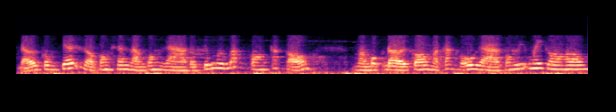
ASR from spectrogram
đợi con chết rồi con sanh làm con gà rồi chúng mới bắt con cắt cổ. Mà một đời con mà cắt cổ gà, con biết mấy con không?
